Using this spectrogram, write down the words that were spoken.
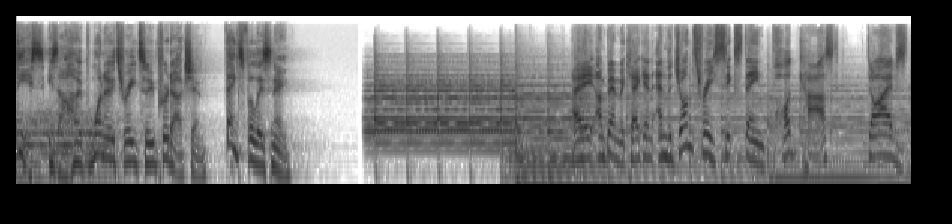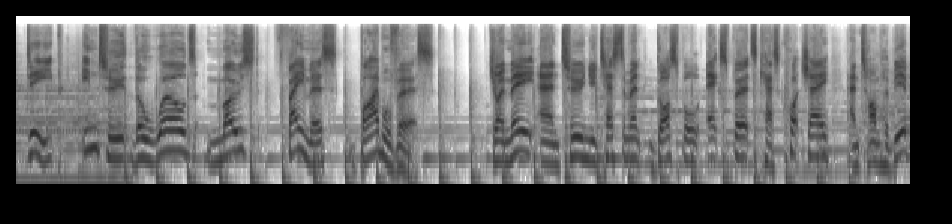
This is a Hope 1032 production. Thanks for listening. Hey, I'm Ben McEachen, and the John 316 podcast dives deep into the world's most famous Bible verse. Join me and two New Testament gospel experts, Cass Quache and Tom Habib,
